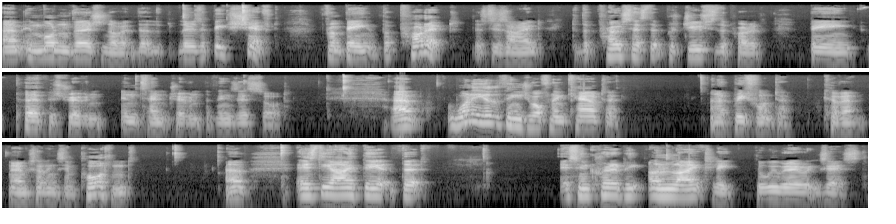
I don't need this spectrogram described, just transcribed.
um, in modern versions of it. That there's a big shift from being the product that's designed to the process that produces the product being purpose driven, intent driven, and things of this sort. Um, one of the other things you often encounter, and I briefly want to cover um, because I think it's important, uh, is the idea that it's incredibly unlikely that we would ever exist.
